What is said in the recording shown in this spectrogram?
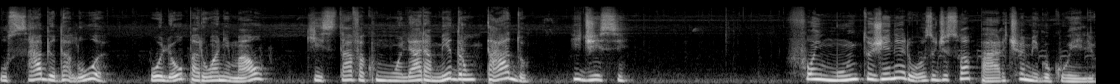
O sábio da lua olhou para o animal, que estava com um olhar amedrontado, e disse: Foi muito generoso de sua parte, amigo coelho.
